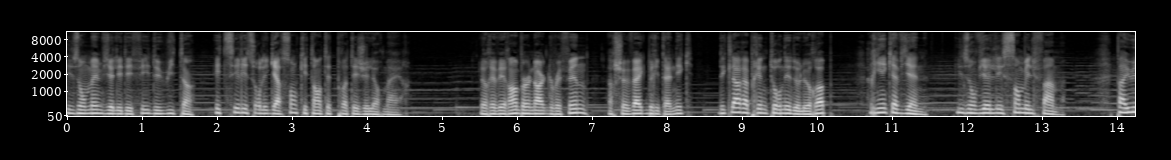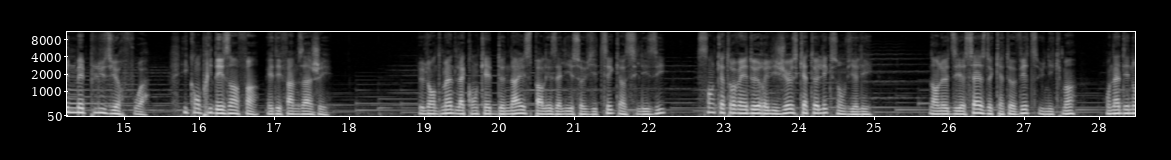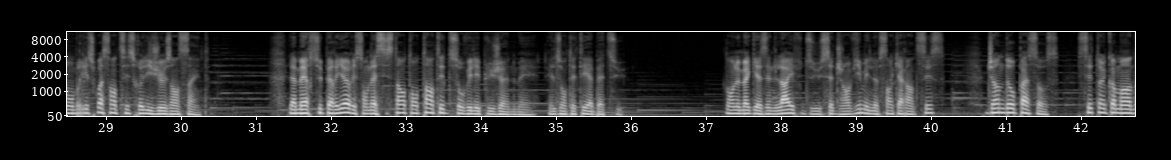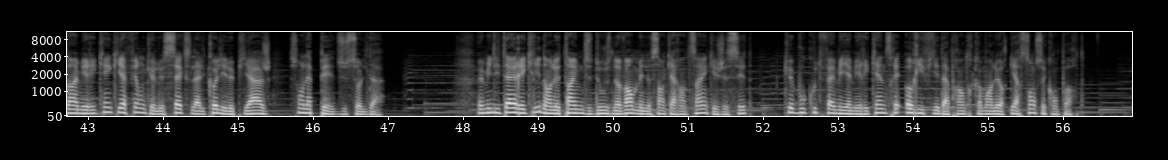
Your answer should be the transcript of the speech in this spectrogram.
Ils ont même violé des filles de 8 ans et tiré sur les garçons qui tentaient de protéger leur mère. Le révérend Bernard Griffin, archevêque britannique, déclare après une tournée de l'Europe Rien qu'à Vienne, ils ont violé cent mille femmes. Pas une, mais plusieurs fois, y compris des enfants et des femmes âgées. Le lendemain de la conquête de Nice par les alliés soviétiques en Silésie, 182 religieuses catholiques sont violées. Dans le diocèse de Katowice uniquement, on a dénombré 66 religieuses enceintes. La mère supérieure et son assistante ont tenté de sauver les plus jeunes, mais elles ont été abattues. Dans le magazine Life du 7 janvier 1946, John Doe Passos, c'est un commandant américain qui affirme que le sexe, l'alcool et le pillage sont la paix du soldat. Un militaire écrit dans le Time du 12 novembre 1945, et je cite, que beaucoup de familles américaines seraient horrifiées d'apprendre comment leurs garçons se comportent.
